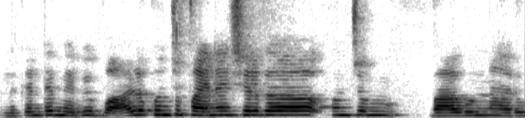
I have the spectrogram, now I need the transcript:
ఎందుకంటే మేబీ వాళ్ళు కొంచెం ఫైనాన్షియల్గా కొంచెం బాగున్నారు.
